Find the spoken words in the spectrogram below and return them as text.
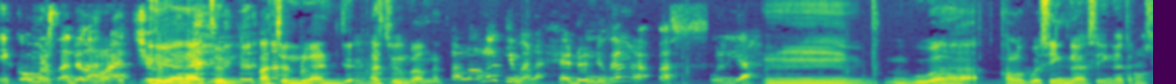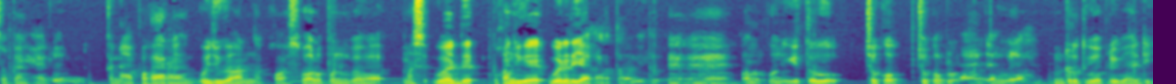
e-commerce adalah racun. iya racun racun belanja racun banget Kalau lo gimana? Hedon juga nggak pas kuliah? Hmm, gua kalau gue sih enggak sih enggak termasuk yang hedon. Kenapa? Karena gue juga kan ngekos walaupun gue masih gue bukan juga gue dari Jakarta gitu. Mm-mm. Walaupun gitu cukup cukup lumayan jauh lah menurut gue pribadi.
